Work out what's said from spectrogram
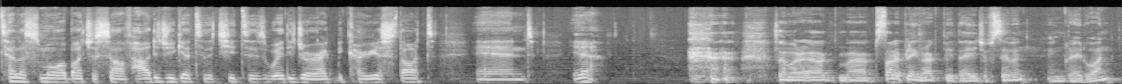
tell us more about yourself. How did you get to the Cheetahs? Where did your rugby career start? And yeah. so I started playing rugby at the age of seven in grade one.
